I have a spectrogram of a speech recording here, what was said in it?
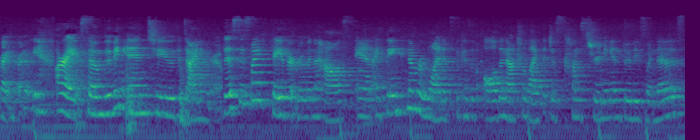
right in front of me. All right, so moving into the dining room. This is my favorite room in the house, and I think number one, it's because of all the natural light that just comes streaming in through these windows.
